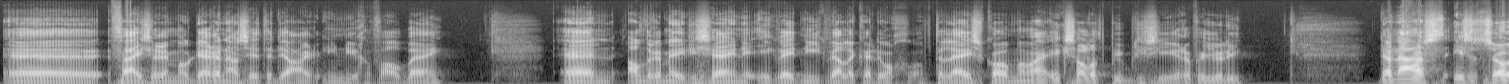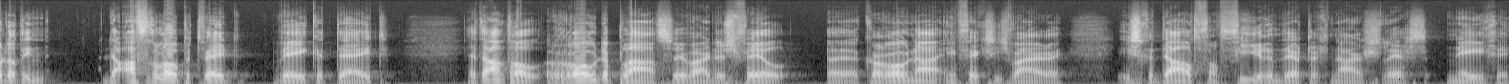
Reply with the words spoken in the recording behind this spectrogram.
Uh, Pfizer en Moderna zitten daar in ieder geval bij. En andere medicijnen, ik weet niet welke nog op de lijst komen, maar ik zal het publiceren voor jullie. Daarnaast is het zo dat in de afgelopen twee weken tijd het aantal rode plaatsen, waar dus veel uh, corona-infecties waren, is gedaald van 34 naar slechts 9.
